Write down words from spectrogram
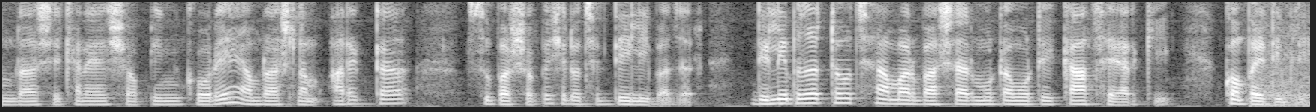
আমরা সেখানে শপিং করে আমরা আসলাম আরেকটা সুপার শপে, সেটা হচ্ছে ডেইলি বাজার ডেইলি বাজারটা হচ্ছে আমার বাসার মোটামুটি কাছে আর কি কম্পারেটিভলি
